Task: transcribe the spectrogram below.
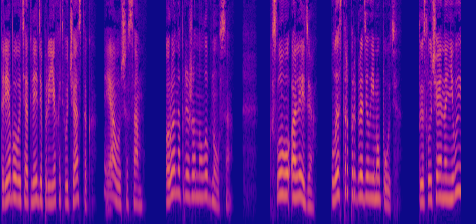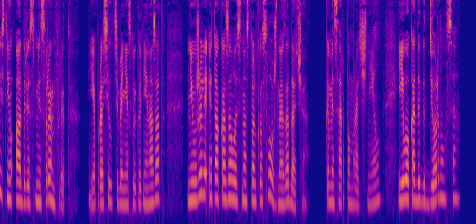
Требовать от леди приехать в участок? Я лучше сам. Рой напряженно улыбнулся. К слову о леди. Лестер преградил ему путь. Ты случайно не выяснил адрес мисс Ренфрид? Я просил тебя несколько дней назад. Неужели это оказалась настолько сложная задача? Комиссар помрачнел, его кадык дернулся.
